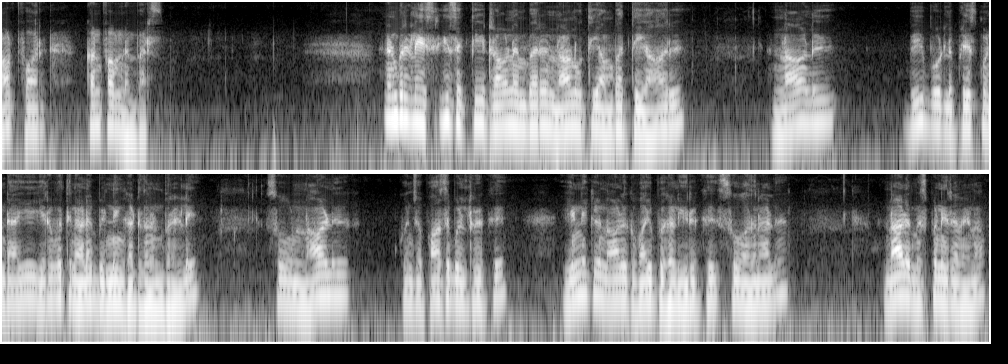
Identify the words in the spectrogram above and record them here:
not for confirm numbers நண்பர்களே ஸ்ரீசக்தி ட்ரா நம்பர் நானூற்றி ஐம்பத்தி ஆறு. நாலு பி போர்டில் பிளேஸ்மெண்ட் ஆகி இருபத்தி நாலு பெண்டிங் காட்டுது நண்பர்களே. ஸோ நாலு கொஞ்சம் பாசிபிள் இருக்குது இன்றைக்கும் நாலுக்கு வாய்ப்புகள் இருக்குது ஸோ அதனால் நாலு மிஸ் பண்ணிட வேணாம்.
